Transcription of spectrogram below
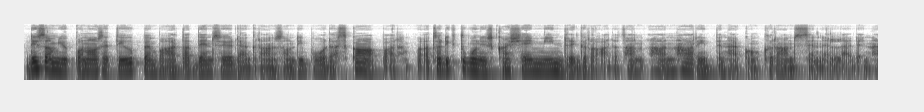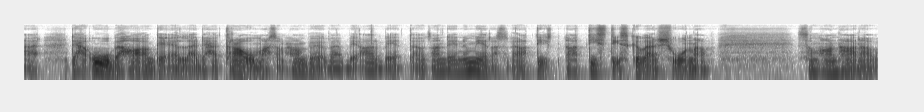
det som ju på något sätt är uppenbart att den Södergran som de båda skapar, alltså Diktonius kanske i mindre grad, att han, han har inte den här konkurrensen eller den här, det här obehaget eller det här trauma som han behöver bearbeta, utan det är numera sådär artist, artistisk version av som han har av,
